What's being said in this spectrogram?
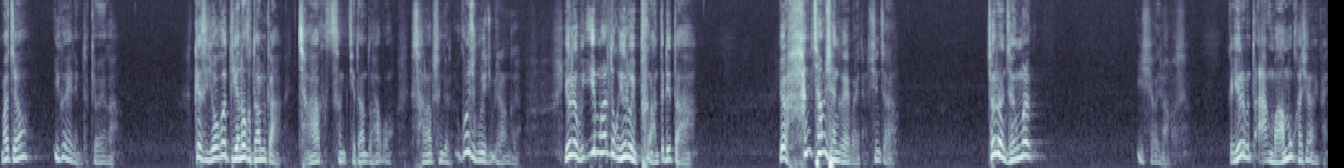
맞죠? 이거 해야 됩니다. 교회가. 그래서 요거 뒤에 놓고 합니까? 장학성 재단도 하고 산업성교 그래서 우리 지금 일하는 거예요. 여러분 이 말 듣고 여러분이 펑안 때렸다. 이걸 한참 생각해 봐야 됩니다. 진짜로. 저는 정말 이 시간에 봐보세요. 그러니까 여러분 딱 마음 먹고 하시라니까요.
